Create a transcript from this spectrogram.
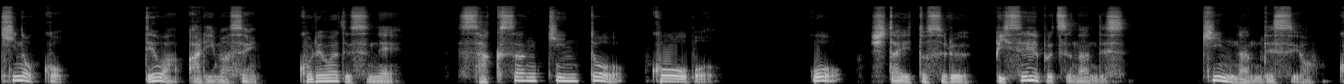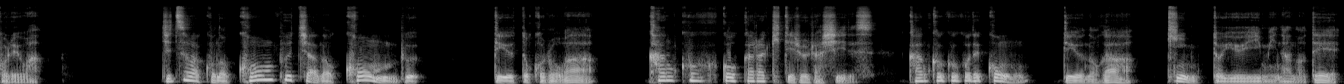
キノコではありません。これはですね、酢酸菌と酵母を主体とする微生物なんです。菌なんですよ、これは。実はこの昆布茶の昆布っていうところは、韓国語から来てるらしいです。韓国語でコンっていうのが金という意味なので、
